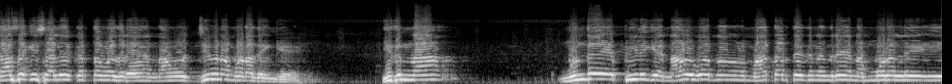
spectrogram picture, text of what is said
ಖಾಸಗಿ ಶಾಲೆಗೆ ಕರ್ತಾ ಹೋದ್ರೆ ನಾವು ಜೀವನ ಮಾಡೋದು ಹೆಂಗೆ? ಇದನ್ನ ಮುಂದೆ ಪೀಳಿಗೆ ನಾವು ನಾನು ಮಾತಾಡ್ತಾ ಅಂದ್ರೆ ನಮ್ಮೂರಲ್ಲಿ ಈ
